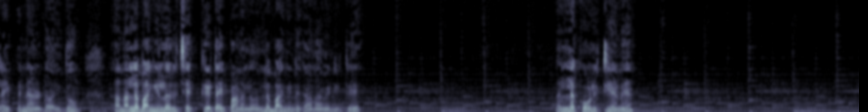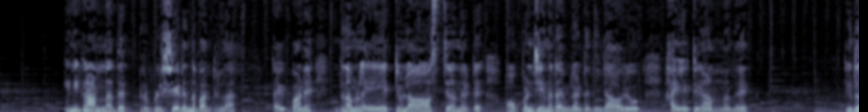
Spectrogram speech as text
ടൈപ്പ് തന്നെയാണ് കേട്ടോ ഇതും നല്ല ഭംഗിയുള്ള ഒരു ചെക്ക് ടൈപ്പ് ആണല്ലോ. നല്ല ഭംഗിയുണ്ട് കാണാൻ വേണ്ടിട്ട് നല്ല ക്വാളിറ്റിയാണ് ഇനി കാണുന്നത് ട്രിപ്പിൾ ഷെയ്ഡ് എന്ന് പറഞ്ഞിട്ടുള്ള ടൈപ്പാണ് ഇത് നമ്മൾ ഏറ്റവും ലാസ്റ്റ് വന്നിട്ട് ഓപ്പൺ ചെയ്യുന്ന ടൈമിലാണ് ഇതിന്റെ ആ ഒരു ഹൈലൈറ്റ് കാണുന്നത്. ഇത്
